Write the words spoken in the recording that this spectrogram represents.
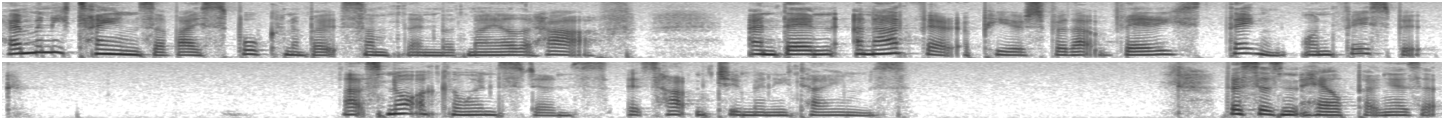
How many times have I spoken about something with my other half, and then an advert appears for that very thing on Facebook? That's not a coincidence. It's happened too many times. This isn't helping, is it?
